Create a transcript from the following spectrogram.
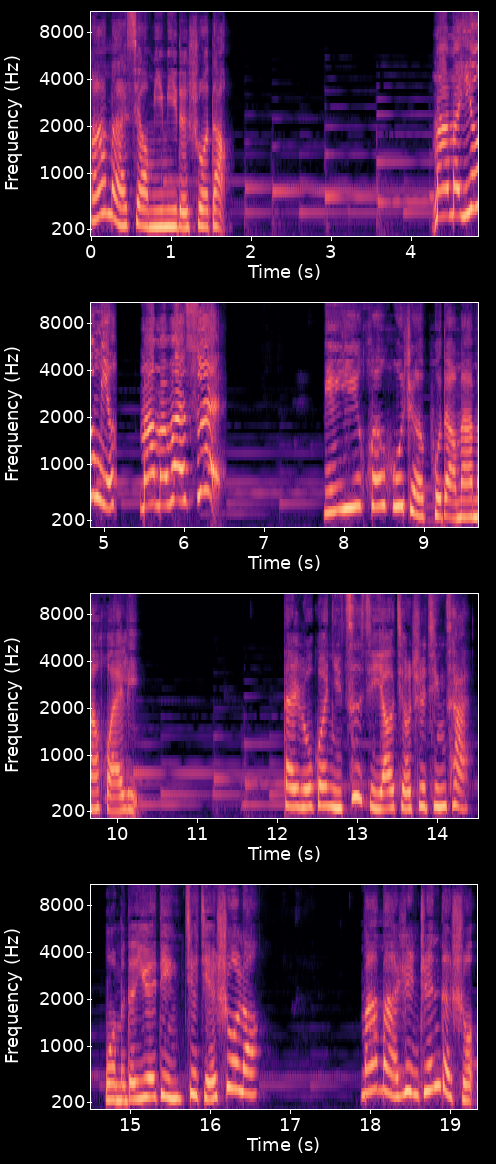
妈妈笑眯眯地说道：“妈妈英明，妈妈万岁！”明一欢呼着扑到妈妈怀里。但如果你自己要求吃青菜，我们的约定就结束喽。妈妈认真的说：“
